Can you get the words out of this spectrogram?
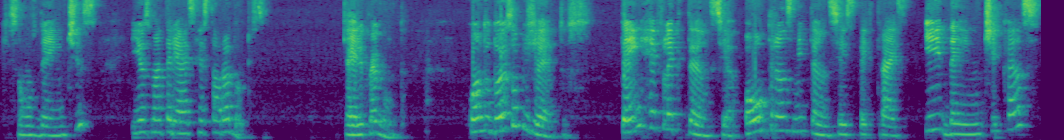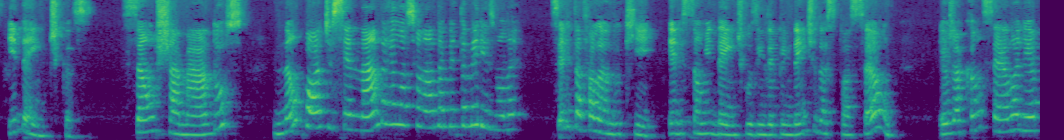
que são os dentes, e os materiais restauradores. Aí ele pergunta: quando dois objetos têm reflectância ou transmitância espectrais idênticas, idênticas, são chamados, não pode ser nada relacionado a metamerismo, né? Se ele está falando que eles são idênticos independente da situação, eu já cancelo ali a,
